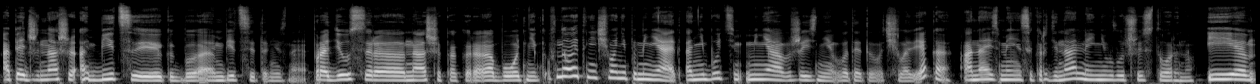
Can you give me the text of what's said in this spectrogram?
опять же, наши амбиции, как бы амбиции, там, не знаю, продюсера, наши как работников. Но это ничего не поменяет. А не будь меня в жизни вот этого человека, она изменится кардинально и не в лучшую сторону. И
